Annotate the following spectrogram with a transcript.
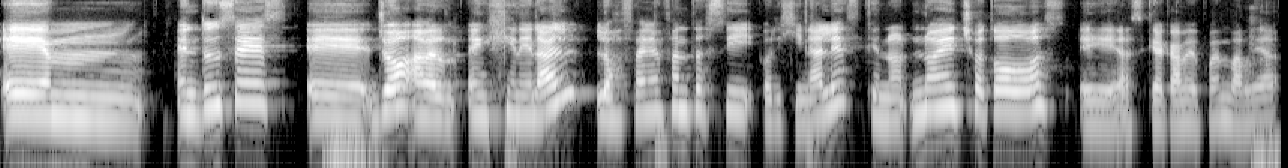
Eh, entonces, eh, yo, a ver, en general, los Final Fantasy originales, que no, no he hecho todos, eh, así que acá me pueden bardear.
